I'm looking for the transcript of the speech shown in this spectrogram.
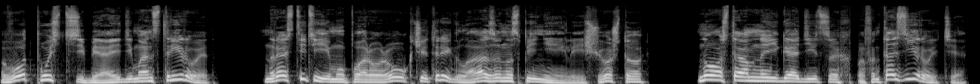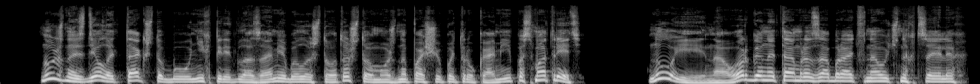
Вот пусть себя и демонстрирует. Нарастите ему пару рук, четыре глаза на спине или еще что. Нос там на ягодицах, пофантазируйте. Нужно сделать так, чтобы у них перед глазами было что-то, что можно пощупать руками и посмотреть. Ну и на органы там разобрать в научных целях.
